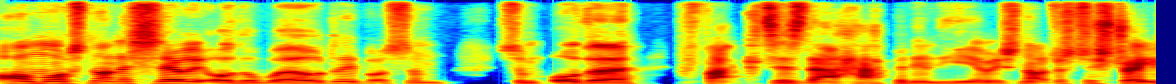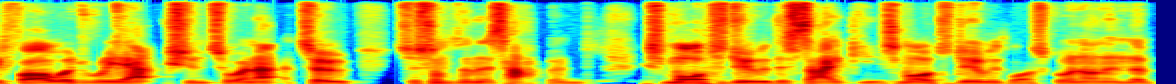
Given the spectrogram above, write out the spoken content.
almost not necessarily otherworldly, but some some other factors that are happening here. It's not just a straightforward reaction to an to to something that's happened. It's more to do with the psyche. It's more to do with what's going on in the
